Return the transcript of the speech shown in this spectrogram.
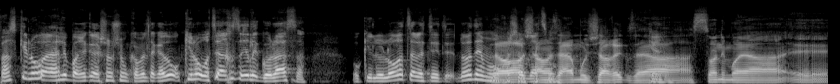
ואז כאילו היה לי ברגע הראשון שהוא מקבל את הכדור, כאילו הוא רוצה להחזיר לגולסה. הוא כאילו לא רצה לתת, לא יודע מה הוא לא, חשב שם לעצמו. זה היה מול שער ריק, זה היה כן. אסון אם הוא היה אה,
